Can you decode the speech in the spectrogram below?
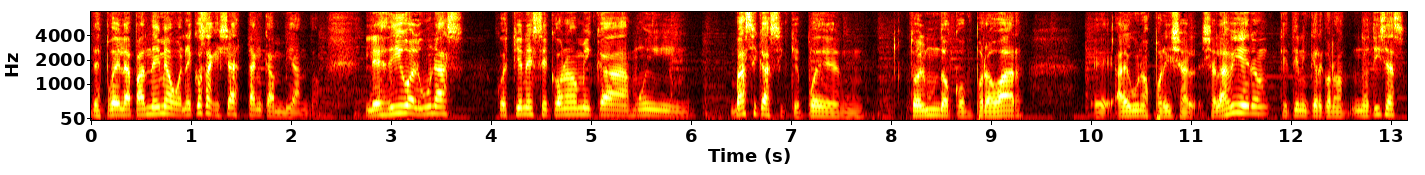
después de la pandemia. Bueno, hay cosas que ya están cambiando. Les digo algunas cuestiones económicas muy básicas y que pueden todo el mundo comprobar. eh, algunos por ahí ya, ya las vieron, que tienen que ver con no- noticias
